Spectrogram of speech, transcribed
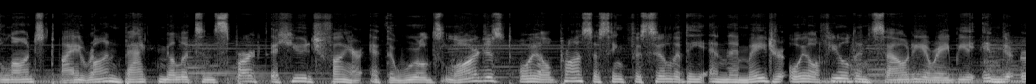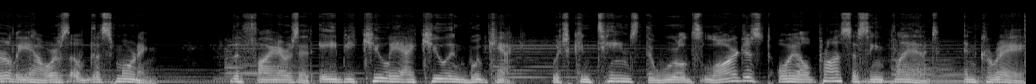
launched by Iran-backed militants sparked a huge fire at the world's largest oil processing facility and a major oil field in Saudi Arabia in the early hours of this morning. The fires at ABQAIQ in Bukak, which contains the world's largest oil processing plant, and Khurais,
